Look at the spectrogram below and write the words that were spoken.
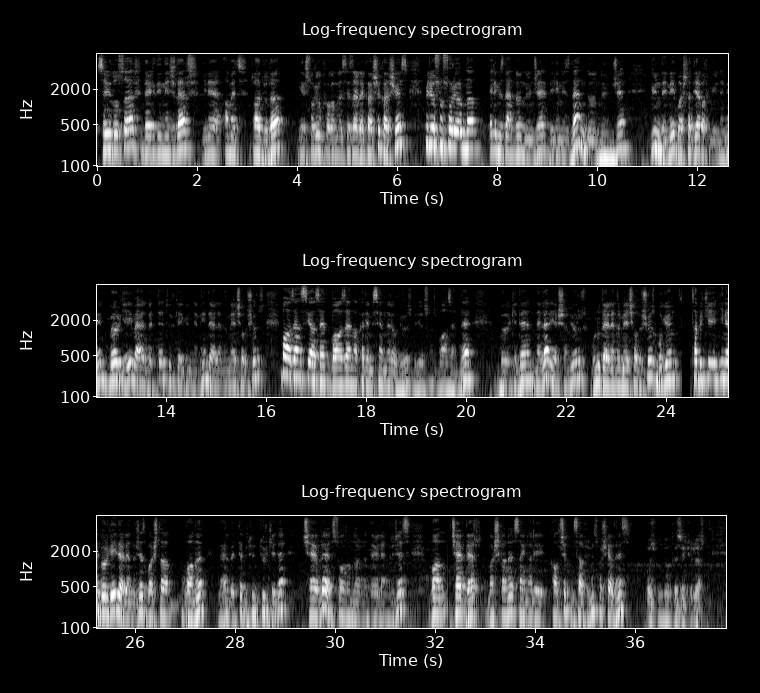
Sevgili dostlar, değerli dinleyiciler, yine Ahmet Radyo'da bir soruyorum programıyla sizlerle karşı karşıyayız. Biliyorsunuz soruyorumda elimizden döndüğünce, dilimizden döndüğünce gündemi, başta Diyarbakır gündemi, bölgeyi ve elbette Türkiye gündemini değerlendirmeye çalışıyoruz. Bazen siyaset, bazen akademisyenleri alıyoruz biliyorsunuz. Bazen de bölgede neler yaşanıyor bunu değerlendirmeye çalışıyoruz. Bugün tabii ki yine bölgeyi değerlendireceğiz. Başta Van'ı ve elbette bütün Türkiye'de çevre sorunlarını değerlendireceğiz. Van Çevder Başkanı Sayın Ali Kalçık misafirimiz. Hoş geldiniz. Hoş bulduk. Teşekkürler.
